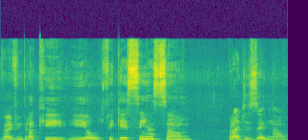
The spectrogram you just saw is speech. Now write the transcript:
vai vir para aqui e eu fiquei sem ação para dizer não.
